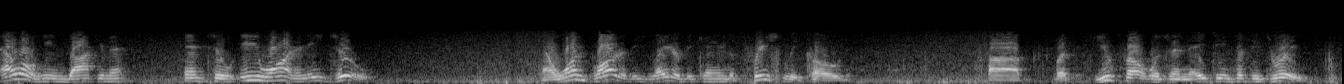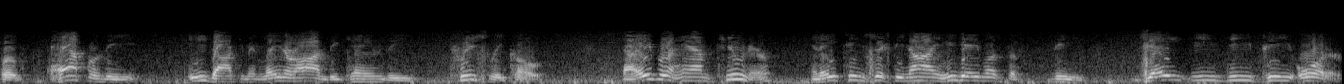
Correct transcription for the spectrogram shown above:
Elohim document into E1 and E2. Now, one part of these later became the priestly code, uh, but felt was in 1853. But half of the E document later on became the priestly code. Now, Abraham Kuenen, in 1869, he gave us the, the JEDP order.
